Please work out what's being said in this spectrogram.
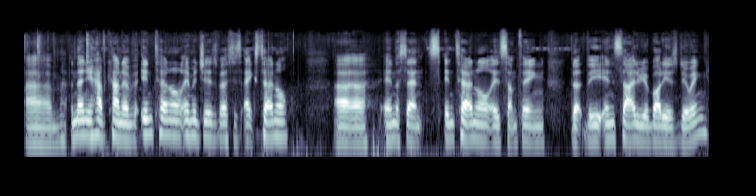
Um, and then you have kind of internal images versus external. Uh, in the sense, internal is something that the inside of your body is doing,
